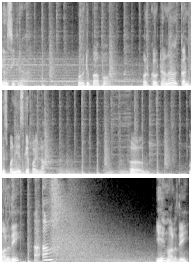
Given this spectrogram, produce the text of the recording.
யோசிக்கிறா. போட்டு பார்ப்போம் ஒர்க் அவுட் ஆனால் கன்ஃபியூஸ் பண்ணி எஸ்கேப் ஆயிடலாம். அஹ், மாலதி? ஏன் மாலதி?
